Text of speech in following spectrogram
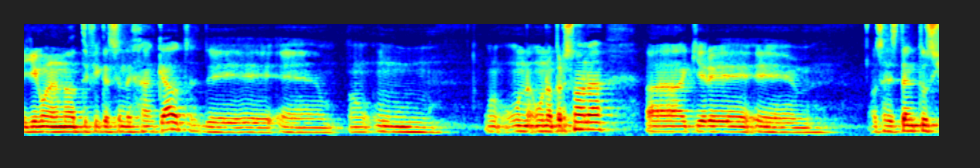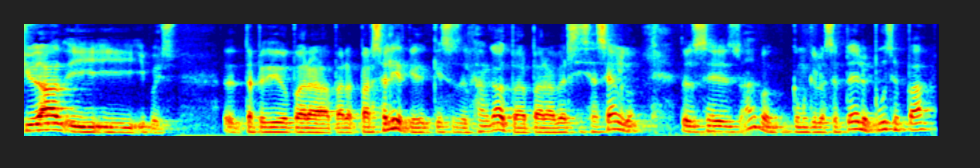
me llega una notificación de Hangout de eh, un, un, una, persona uh, quiere, eh, o sea, está en tu ciudad y, y, pues te ha pedido para, para, para salir, que, que eso es el Hangout, para, para ver si se hace algo. Entonces, ah, como que lo acepté, le puse, pa.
